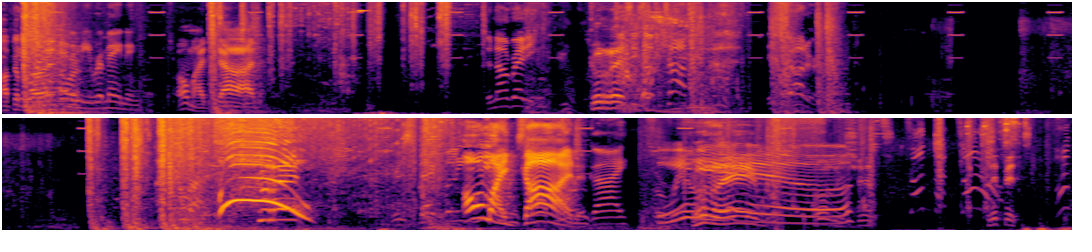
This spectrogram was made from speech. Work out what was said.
Up double door. Enemy remaining. Oh my god. They're not ready. Great. She's up top. They shot her. Respectfully. Oh my god! guy. Great. Ew. Holy shit. Flip it. Hop.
